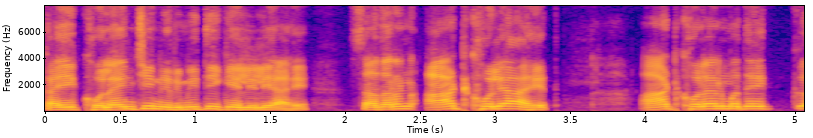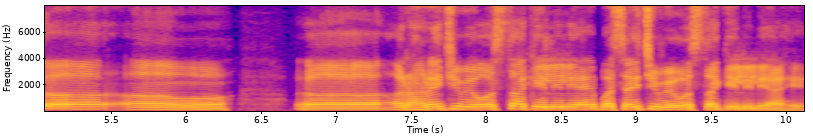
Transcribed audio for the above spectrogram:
काही खोल्यांची निर्मिती केलेली आहे. साधारण आठ खोल्या आहेत. आठ खोल्यांमध्ये एक राहण्याची व्यवस्था केलेली आहे बसायची व्यवस्था केलेली आहे.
